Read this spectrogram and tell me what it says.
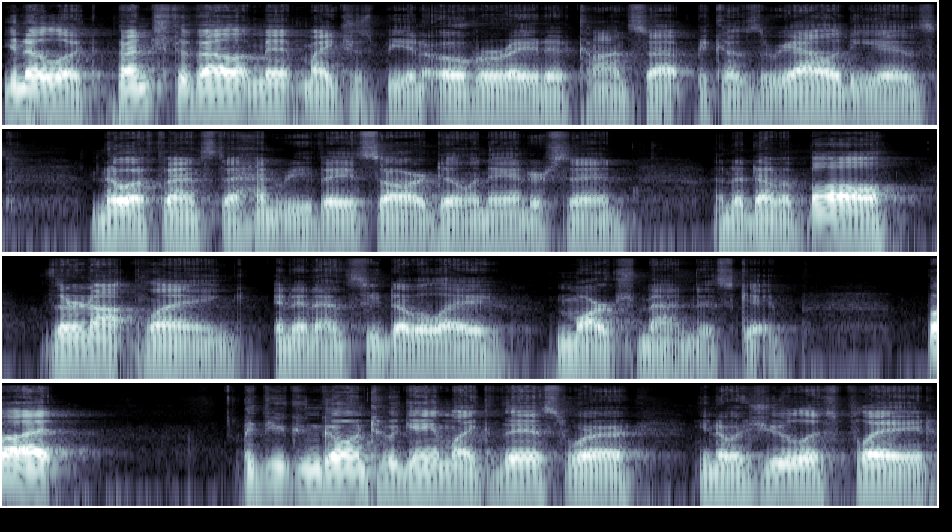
you know, look, bench development might just be an overrated concept because the reality is, no offense to Henri Veesaar, Dylan Anderson, and Adama Bal, they're not playing in an NCAA March Madness game. But if you can go into a game like this where, you know, Julius played,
